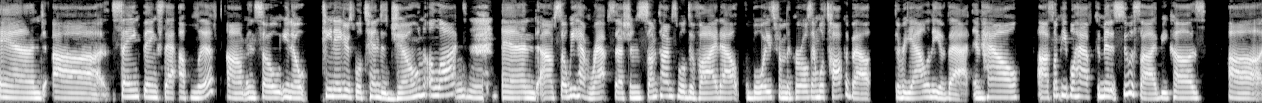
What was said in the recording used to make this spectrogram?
and uh, saying things that uplift. Um, and so you know teenagers will tend to joan a lot. Mm-hmm. And um, so we have rap sessions. Sometimes we'll divide out the boys from the girls and we'll talk about the reality of that and how uh, some people have committed suicide because uh,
